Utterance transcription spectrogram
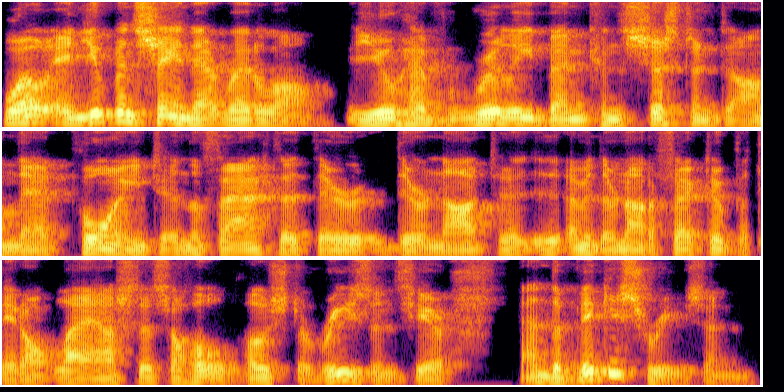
Well, and you've been saying that right along. You have really been consistent on that point, and the fact that they're they're not. I mean, they're not effective, but they don't last. There's a whole host of reasons here, and the biggest reason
